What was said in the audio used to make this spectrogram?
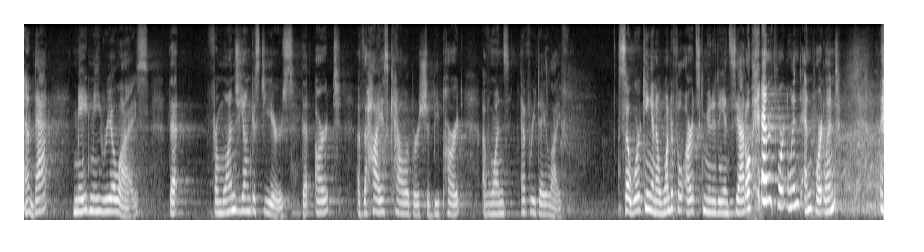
And that made me realize that from one's youngest years, that art of the highest caliber should be part of one's everyday life. So working in a wonderful arts community in Seattle and Portland and Portland,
